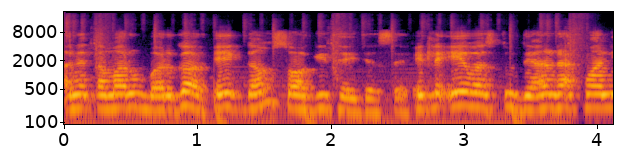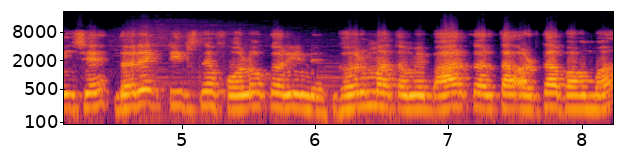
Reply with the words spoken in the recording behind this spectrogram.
અને તમારું બર્ગર એકદમ સોગી થઈ જશે. એટલે એ વસ્તુ ધ્યાન રાખવાની છે. દરેક ટિપ્સને ફોલો કરીને ઘરમાં તમે બહાર કરતા અડધા ભાવમાં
